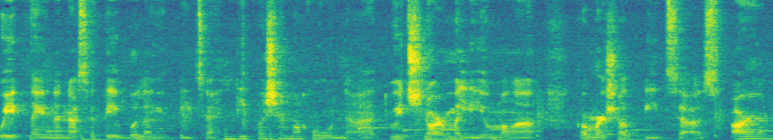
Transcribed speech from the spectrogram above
wait na yun na nasa table lang yung pizza, hindi pa siya makunat. Which normally, yung mga commercial pizzas are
